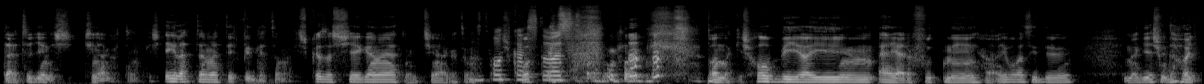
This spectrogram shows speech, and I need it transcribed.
Tehát, hogy én is csinálgatom a kis életemet, építgetem a kis közösségemet, meg csinálgatom azt a kis Podcastot. podcastot. Vannak kis hobbiaim, eljárok futni, ha jó az idő, meg ilyesmi, de hogy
